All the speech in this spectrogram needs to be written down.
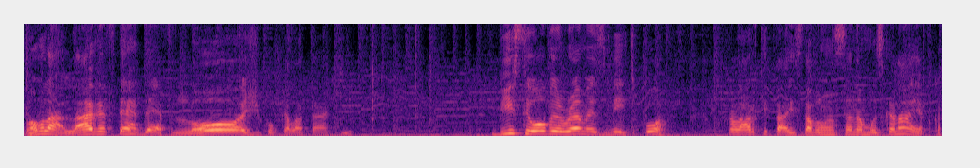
Vamos lá, Live After Death, lógico que ela tá aqui. Beast Over Ram Smith, pô, claro que tá, estavam lançando a música na época.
